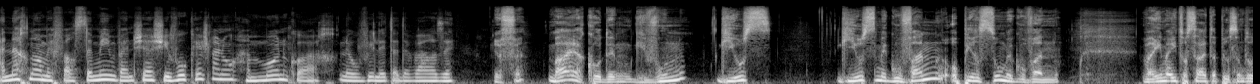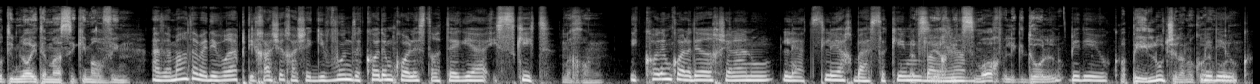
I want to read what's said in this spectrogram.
אנחנו המפרסמים ואנשי השיווק, יש לנו המון כוח להוביל את הדבר הזה. יפה. מה היה קודם? גיוון? גיוס? גיוס מגוון או פרסום מגוון? והאם היית עושה את הפרסומת הזאת אם לא הייתם מעסיקים ערבים? אז אמרת בדברי הפתיחה שלך שגיוון זה קודם כל אסטרטגיה עסקית. נכון. היא קודם כל הדרך שלנו להצליח בעסקים להצליח בעולם. לצמוח ולגדול בדיוק, בפעילות שלנו קודם כל. בדיוק.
